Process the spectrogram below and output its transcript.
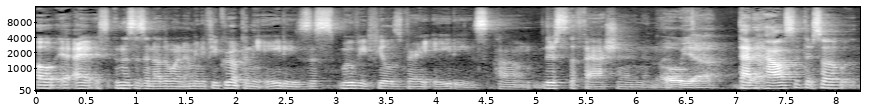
oh, I, and this is another one. I mean, if you grew up in the '80s, this movie feels very '80s. Um, there's the fashion and the, Oh yeah, that Yeah. house that there. So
